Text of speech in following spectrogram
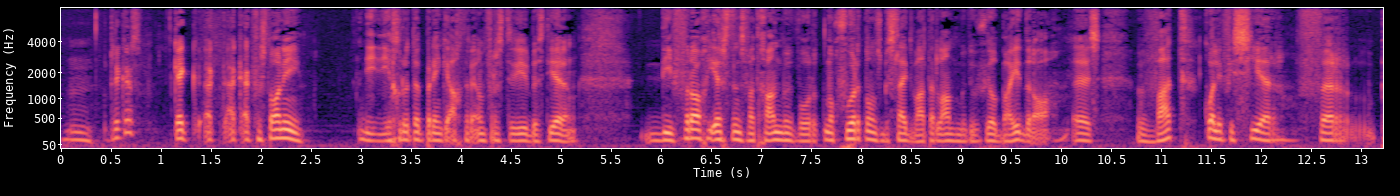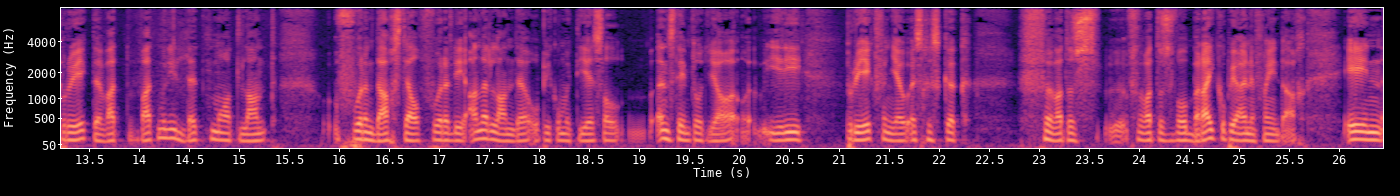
Hmm. Trikkers? Kyk, ek ek ek verstaan nie die die groot prentjie agter infrastruktuurbesteding. Die vraag eerstens wat moet word nog voordat ons besluit watter land moet hoeveel bydra is wat kwalifiseer vir projekte wat wat moet die lidmaatland voor in dag stel voordat die ander lande op die komitee sal instem tot ja hierdie projek van jou is geskik vir wat ons vir wat ons wil bereik op die einde van die dag en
